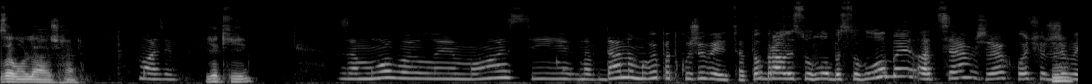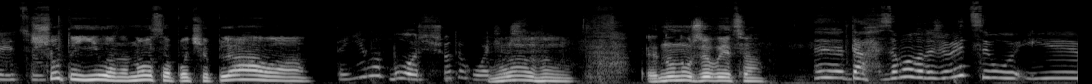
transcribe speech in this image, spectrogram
Замовляєш, Галь. Мазі. Які? Замовили мазі. В даному випадку живиця. То брали суглоби суглоби, а це вже хочуть живицю. Що ти їла на носа, почепляла? Та їла борщ, що ти хочеш? Угу. Ну, ну, живиця. Е, да, замовили живицю і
